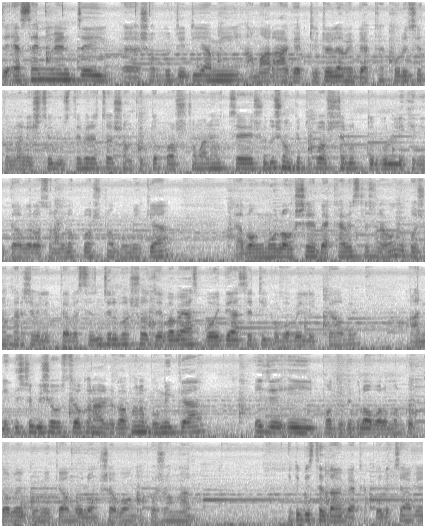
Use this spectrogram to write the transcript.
যে অ্যাসাইনমেন্ট যেই শব্দটি এটি আমি আমার আগের টিউটোরিয়ালে আমি ব্যাখ্যা করেছি, তোমরা নিশ্চয়ই বুঝতে পেরেছ। সংক্ষিপ্ত প্রশ্ন মানে হচ্ছে, শুধু সংক্ষিপ্ত প্রশ্নের উত্তরগুলো লিখে দিতে হবে, রচনামূলক প্রশ্ন, ভূমিকা এবং মূল অংশে ব্যাখ্যা, বিশ্লেষণ এবং উপসংহার হিসেবে লিখতে হবে। সৃজনশীল ভাষ্য যেভাবে আস, বইতে আছে ঠিক ওভাবেই লিখতে হবে। আর নির্দিষ্ট বিষয়বস্তু যখন আসবে তখনও ভূমিকা, এই যে এই পদ্ধতিগুলো অবলম্বন করতে হবে, ভূমিকা, মূল অংশ এবং উপসংহার। এটি বিস্তারিত আমি ব্যাখ্যা করেছি আগে।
